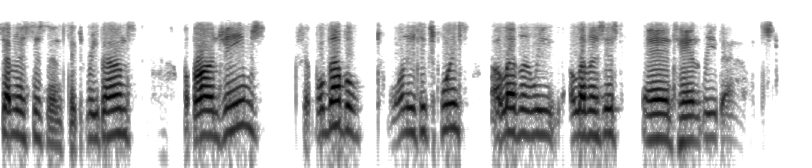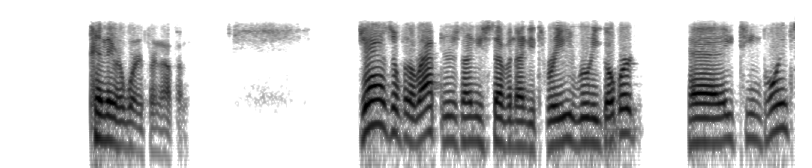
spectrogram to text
7 assists, and 6 rebounds. LeBron James, triple double, 26 points, 11, re- 11 assists, and 10 rebounds. And they were winning for nothing. Jazz over the Raptors, 97-93. Rudy Gobert had 18 points,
